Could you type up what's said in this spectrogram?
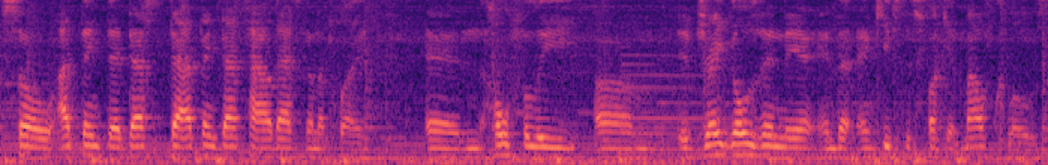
So I think that that's that I think that's how that's gonna play. And hopefully, um, if Dre goes in there and and keeps his fucking mouth closed,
